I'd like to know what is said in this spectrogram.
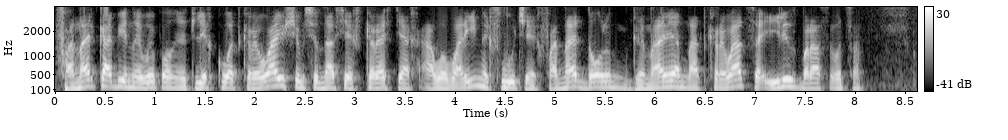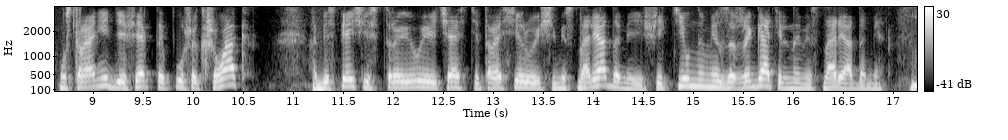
Фонарь кабины выполнить легко открывающимся на всех скоростях, а в аварийных случаях фонарь должен мгновенно открываться или сбрасываться. Устранить дефекты пушек «Швак» обеспечить строевые части трассирующими снарядами и эффективными зажигательными снарядами. Угу.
